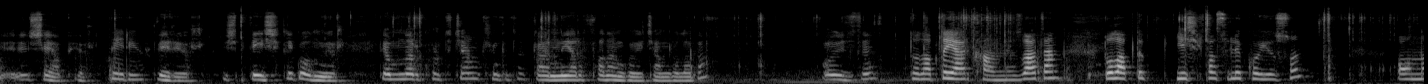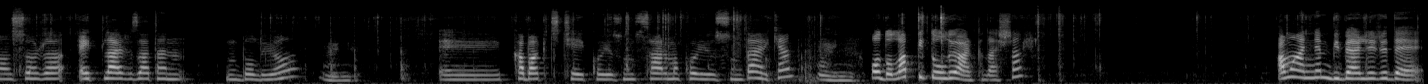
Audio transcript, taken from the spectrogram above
e, şey yapıyor, Veriyor. veriyor. Hiçbir değişiklik olmuyor. Ben bunları kurutacağım çünkü karnıyarık falan koyacağım dolaba. O yüzden Dolapta yer kalmıyor. Zaten dolapta yeşil fasulye koyuyorsun. Ondan sonra etler zaten doluyor. aynen, Ee, kabak çiçeği koyuyorsun, sarma koyuyorsun derken aynen. o dolap bir doluyor arkadaşlar. Ama annem biberleri de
